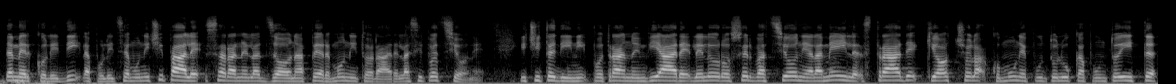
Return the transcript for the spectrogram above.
Da mercoledì la Polizia Municipale sarà nella zona per monitorare la situazione. I cittadini potranno inviare le loro osservazioni alla mail strade-comune.luca.it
